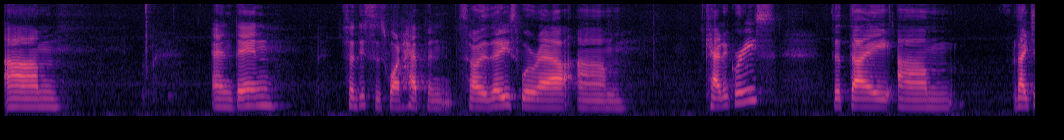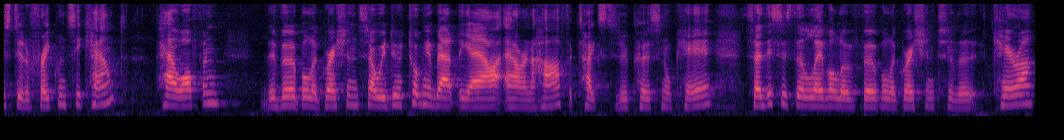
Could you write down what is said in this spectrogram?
Um, and then, so this is what happened. So these were our um, categories that they, um, they just did a frequency count. How often? The verbal aggression. So we're talking about the hour, hour and a half it takes to do personal care. So this is the level of verbal aggression to the carer.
